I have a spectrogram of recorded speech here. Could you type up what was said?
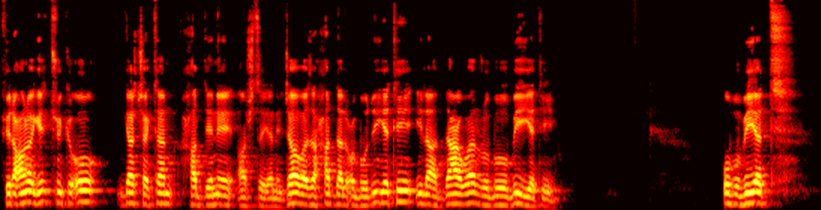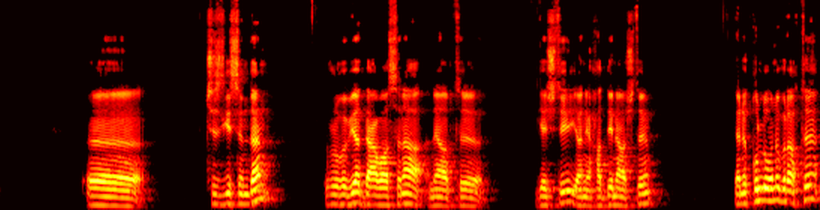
Firavun'a git çünkü o gerçekten haddini aştı. Yani cavaze haddel ubudiyeti ila da'ver rububiyeti. Ububiyet e, çizgisinden rububiyet davasına ne yaptı? Geçti. Yani haddini aştı. Yani kulluğunu bıraktı.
